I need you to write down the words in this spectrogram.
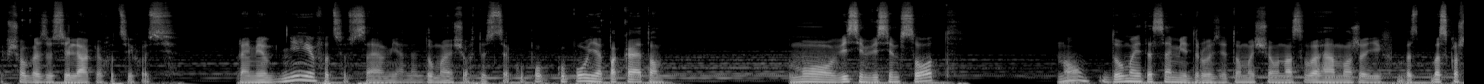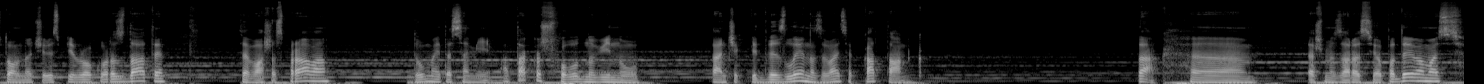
Якщо без усіляких оцих ось преміум днів, оце все. Я не думаю, що хтось це купує пакетом. Тому 8800. Ну, думайте самі, друзі, тому що у нас ВГ може їх без, безкоштовно через півроку роздати. Це ваша справа. Думайте самі. А також в холодну війну танчик підвезли, називається Катанк. Так. Е- теж ми зараз його подивимось.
